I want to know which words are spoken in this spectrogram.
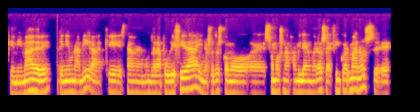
que mi madre tenía una amiga que estaba en el mundo de la publicidad y nosotros como eh, somos una familia numerosa de cinco hermanos eh,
